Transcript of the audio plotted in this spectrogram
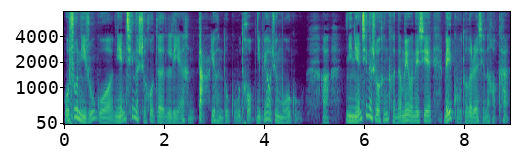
我说你如果年轻的时候的脸很大，有很多骨头，你不要去磨骨啊！你年轻的时候很可能没有那些没骨头的人显得好看，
